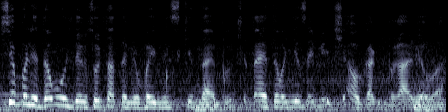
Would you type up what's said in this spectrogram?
Все были довольны результатами войны с Китаем. Китай этого не замечал, как правило.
